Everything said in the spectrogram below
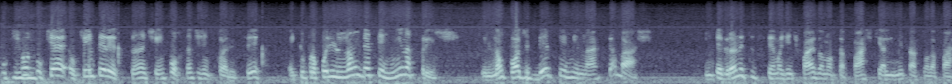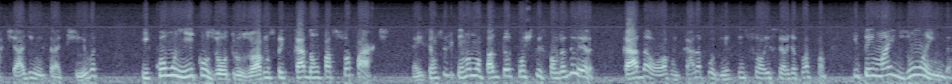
O que, uhum. o, que é, o que é interessante, é importante a gente esclarecer, é que o PROCON não determina preço. Ele não pode determinar se abaixa. Integrando esse sistema, a gente faz a nossa parte, que é a limitação da parte administrativa, e comunica os outros órgãos para que cada um faça a sua parte. Né? Isso é um sistema montado pela Constituição brasileira. Cada órgão, cada poder tem sua esfera de atuação. E tem mais um ainda,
